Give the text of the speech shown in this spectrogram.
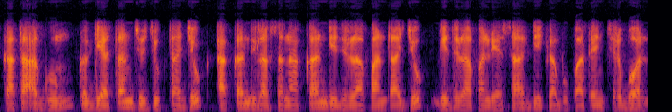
Kata Agung, kegiatan jujuk tajuk akan dilaksanakan di delapan tajuk di delapan desa di Kabupaten Cirebon.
